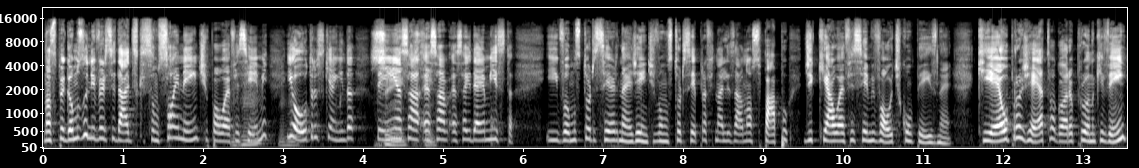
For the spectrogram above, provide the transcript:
Nós pegamos universidades que são só Enem, tipo a UFSM, uhum, uhum. e outras que ainda têm sim, essa, sim. Essa, essa ideia mista. E vamos torcer, né, gente? Vamos torcer para finalizar nosso papo de que a UFSM volte com o PEIS, né? Que é o projeto agora para o ano que vem.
